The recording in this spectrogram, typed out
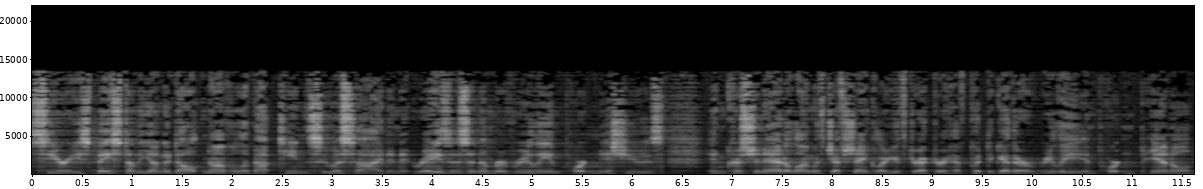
series based on the young adult novel about teen suicide, and it raises a number of really important issues. And Christian Ed, along with Jeff Schenkel, our youth director, have put together a really important panel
